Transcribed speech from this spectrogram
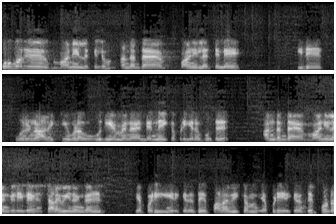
ஒவ்வொரு மாநிலத்திலும் அந்தந்த மாநிலத்திலே இது ஒரு நாளைக்கு இவ்வளவு ஊதியம் என நிர்ணயிக்கப்படுகிற போது அந்தந்த மாநிலங்களிலே செலவீனங்கள் எப்படி இருக்கிறது பணவீக்கம் எப்படி இருக்கிறது போன்ற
